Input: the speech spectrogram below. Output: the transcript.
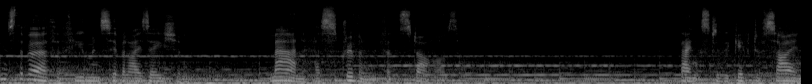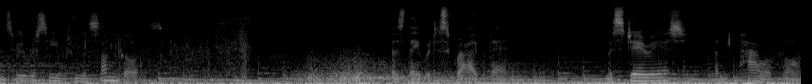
Since the birth of human civilization, man has striven for the stars. Thanks to the gift of science we received from the sun gods. As they were described then, mysterious and powerful.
